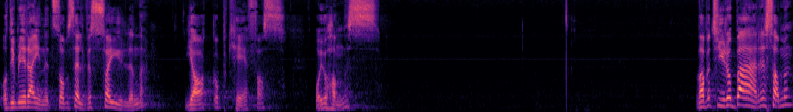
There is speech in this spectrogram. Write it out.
og de blir regnet som selve søylene. Jakob, Kefas og Johannes. Hva betyr det å bære sammen?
